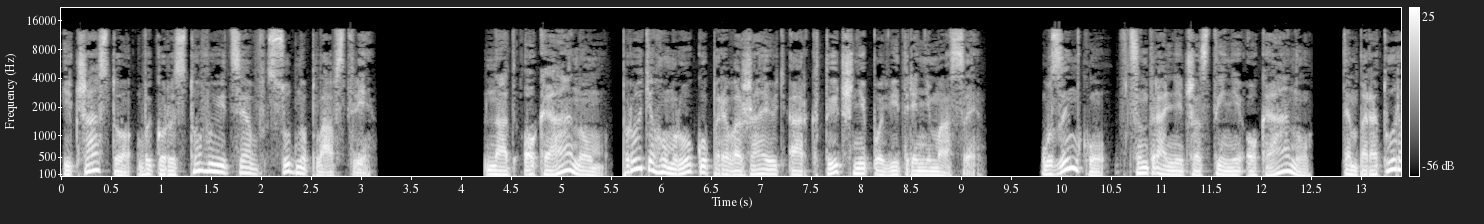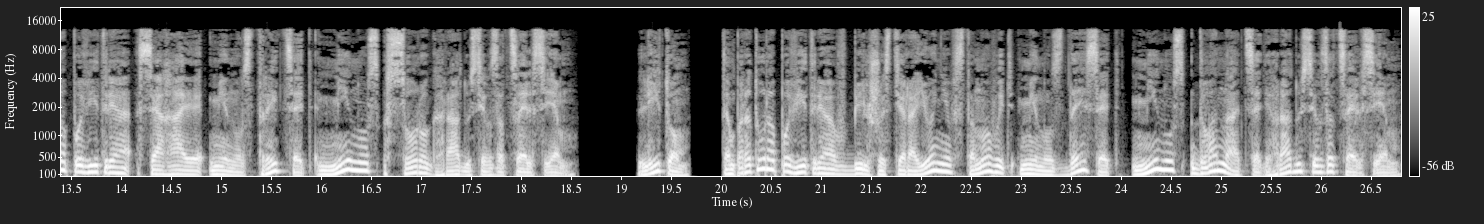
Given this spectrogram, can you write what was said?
і часто використовується в судноплавстві. Над океаном протягом року переважають арктичні повітряні маси. Узимку в центральній частині океану температура повітря сягає мінус 30 мінус 40 градусів за Цельсієм. Літом температура повітря в більшості районів становить мінус 10 мінус 12 градусів за Цельсієм.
